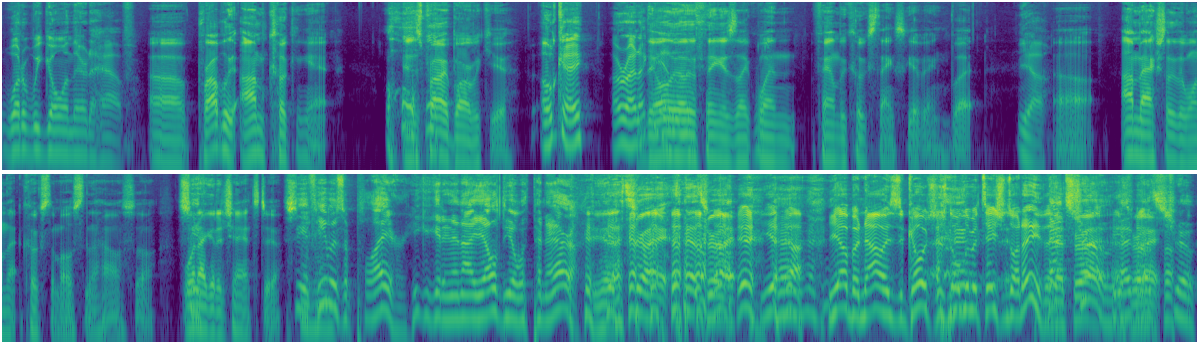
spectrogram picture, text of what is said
what are we going there to have? Uh, probably I'm cooking it. Oh. it's probably barbecue. Okay, all right. I the only other thing is like when family cooks Thanksgiving, but yeah, uh, I'm actually the one that cooks the most in the house, so See, when I get a chance to. See, if mm-hmm. he was a player, he could get an NIL deal with Panera. yeah, that's right. That's right. yeah, yeah. But now as a coach, there's no limitations on anything. That's, that's true. That's, that, right. that's true.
